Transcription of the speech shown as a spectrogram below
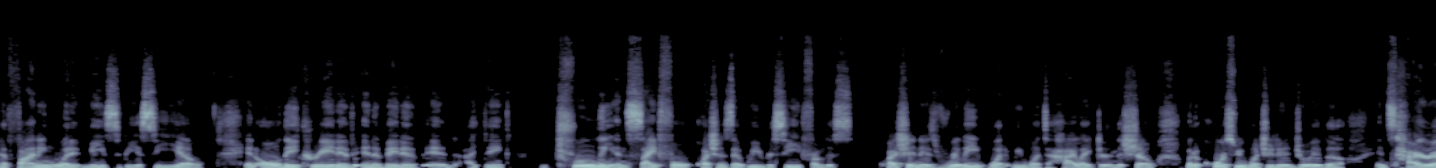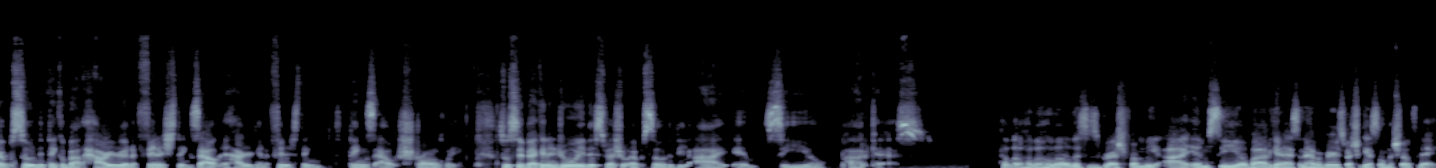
defining what it means to be a CEO and all the creative, innovative, and I think truly insightful questions that we received from this question is really what we want to highlight during the show. But of course, we want you to enjoy the entire episode and think about how you're going to finish things out and how you're going to finish thing, things out strongly. So sit back and enjoy this special episode of the I Am CEO podcast. Hello, hello, hello. This is Gresh from the I Am CEO podcast, and I have a very special guest on the show today.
